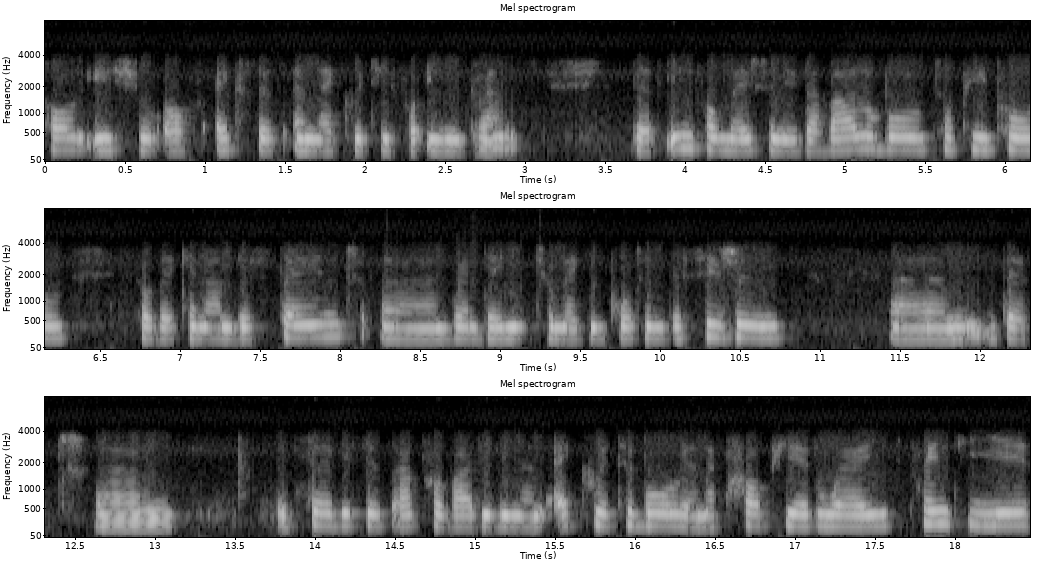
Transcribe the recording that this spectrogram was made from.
whole issue of access and equity for immigrants That information is available to people so they can understand um, when they need to make important decisions, um, that um, services are provided in an equitable and appropriate way. 20 years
